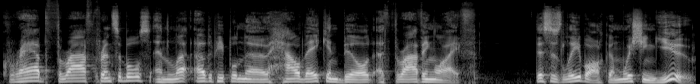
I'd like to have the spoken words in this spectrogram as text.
Grab Thrive Principles and let other people know how they can build a thriving life. This is Lee Baucom wishing you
